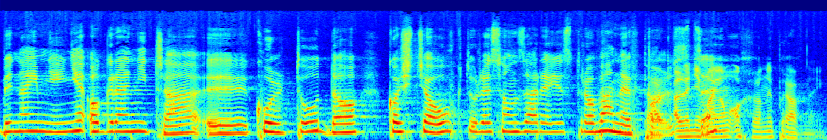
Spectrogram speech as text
bynajmniej nie ogranicza y, kultu do kościołów, które są zarejestrowane w tak, Polsce. Ale nie mają ochrony prawnej.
